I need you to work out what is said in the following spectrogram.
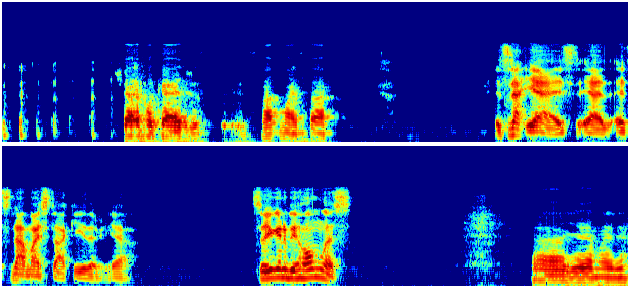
Child psychiatrist, it's not my stuff. It's not. Yeah, it's yeah, it's not my stock either. Yeah. So you're gonna be homeless. Uh, yeah, maybe.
